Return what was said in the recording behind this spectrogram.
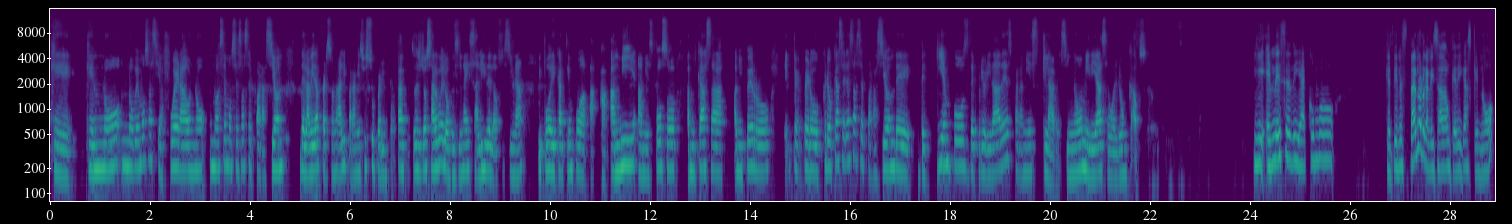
que, que no, no vemos hacia afuera o no, no hacemos esa separación de la vida personal y para mí eso es súper importante. Entonces yo salgo de la oficina y salí de la oficina y puedo dedicar tiempo a, a, a mí, a mi esposo, a mi casa, a mi perro, eh, pero creo que hacer esa separación de, de tiempos, de prioridades, para mí es clave, si no mi día se vuelve un caos. Y en ese día, ¿cómo que tienes tan organizado, aunque digas que no?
